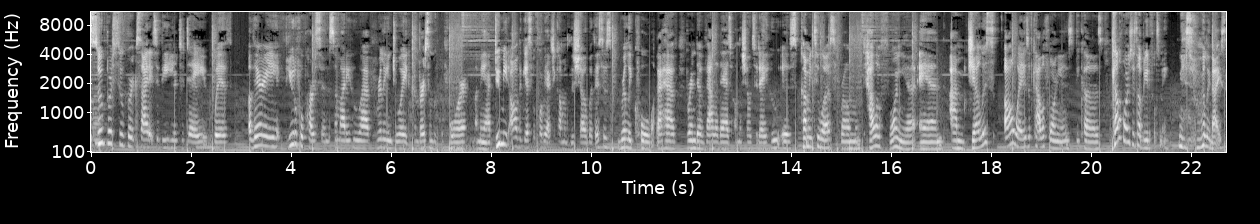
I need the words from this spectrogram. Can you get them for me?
Super, super excited to be here today with a very beautiful person, somebody who I've really enjoyed conversing with before. I mean, I do meet all the guests before we actually come into the show, but this is really cool. I have Brenda Valadez on the show today, who is coming to us from California, and I'm jealous always of Californians because California is just so beautiful to me. It's really nice.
